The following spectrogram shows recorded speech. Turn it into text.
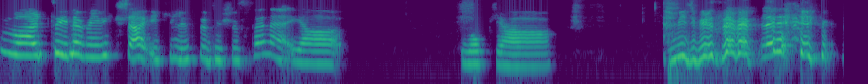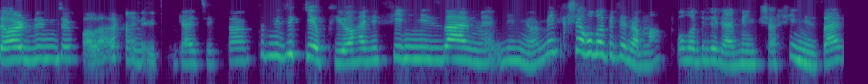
Martı ile Melikşah ikilisi düşünsene ya. Yok ya mücbir sebepleri dördüncü falan. Hani gerçekten. Müzik yapıyor. Hani film izler mi bilmiyorum. Melikşah olabilir ama. Olabilir yani Melikşah. Film izler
